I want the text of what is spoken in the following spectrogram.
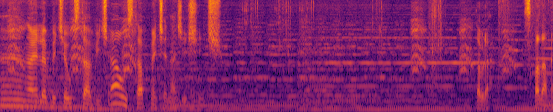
E, na ile by cię ustawić? A, ustawmy cię na 10. Dobra, spadamy.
